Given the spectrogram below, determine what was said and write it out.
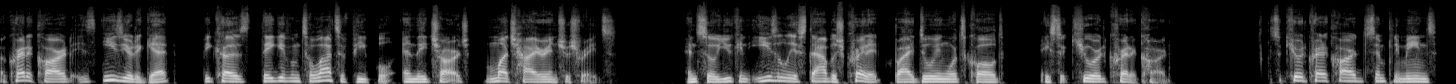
A credit card is easier to get because they give them to lots of people and they charge much higher interest rates. And so you can easily establish credit by doing what's called a secured credit card. secured credit card simply means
